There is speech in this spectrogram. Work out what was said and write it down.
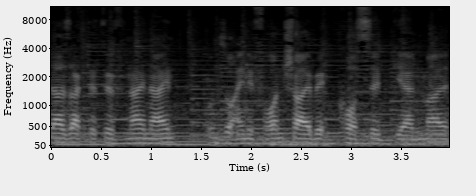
Da sagt der TÜV, nein, nein. Und so eine Frontscheibe kostet gern mal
